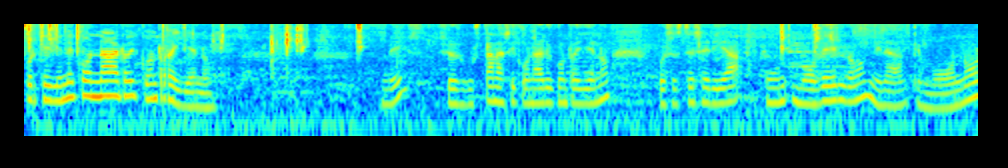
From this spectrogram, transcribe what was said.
porque viene con aro y con relleno. ¿Veis? Si os gustan así con aro y con relleno, pues este sería un modelo. Mirad qué mono,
